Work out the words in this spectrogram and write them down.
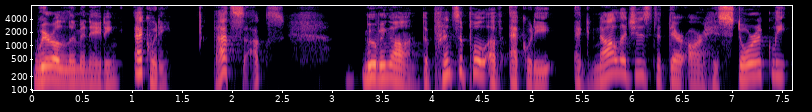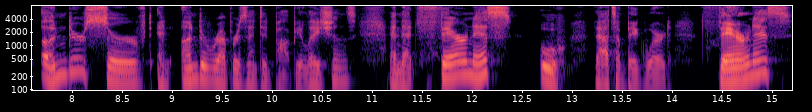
we're eliminating equity. That sucks. Moving on, the principle of equity acknowledges that there are historically underserved and underrepresented populations, and that fairness, ooh, that's a big word, fairness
